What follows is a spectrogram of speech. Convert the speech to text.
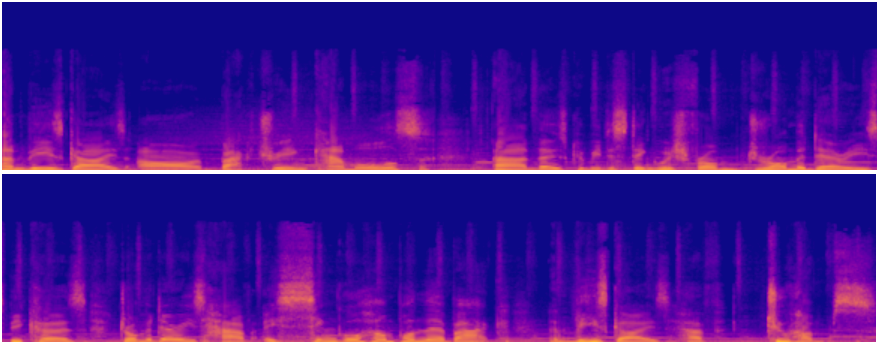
And these guys are Bactrian camels. Uh, those could be distinguished from dromedaries because dromedaries have a single hump on their back, and these guys have two humps.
